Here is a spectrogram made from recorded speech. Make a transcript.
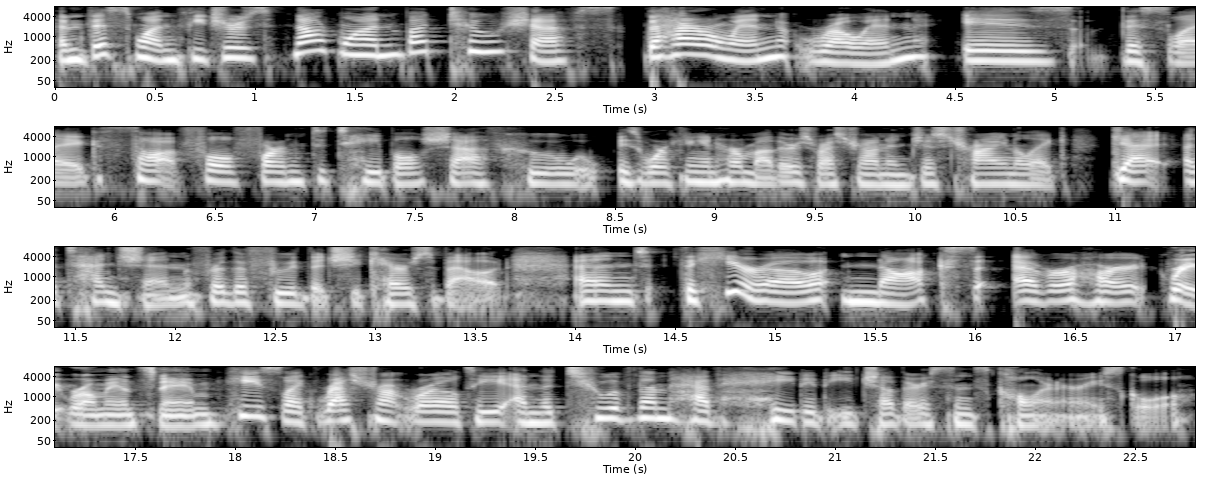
And this one features not one, but two chefs. The heroine, Rowan, is this like thoughtful farm to table chef who is working in her mother's restaurant and just trying to like get attention for the food that she cares about. And the hero, Knox Everhart, Great romance name. he's like restaurant royalty, and the two of them have hated each other since culinary school.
